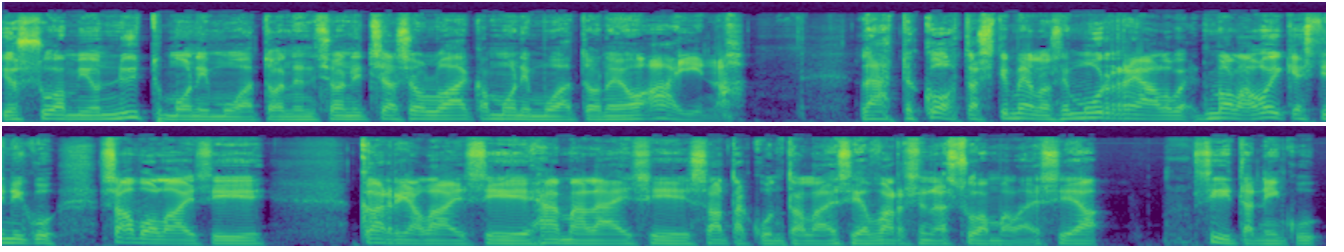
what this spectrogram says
jos Suomi on nyt monimuotoinen, niin se on itse asiassa ollut aika monimuotoinen jo aina – lähtökohtaisesti. Meillä on se murrealue. Me ollaan oikeasti niin kuin savolaisia, karjalaisia, hämäläisiä, satakuntalaisia, varsinaissuomalaisia. Siitä niin kuin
